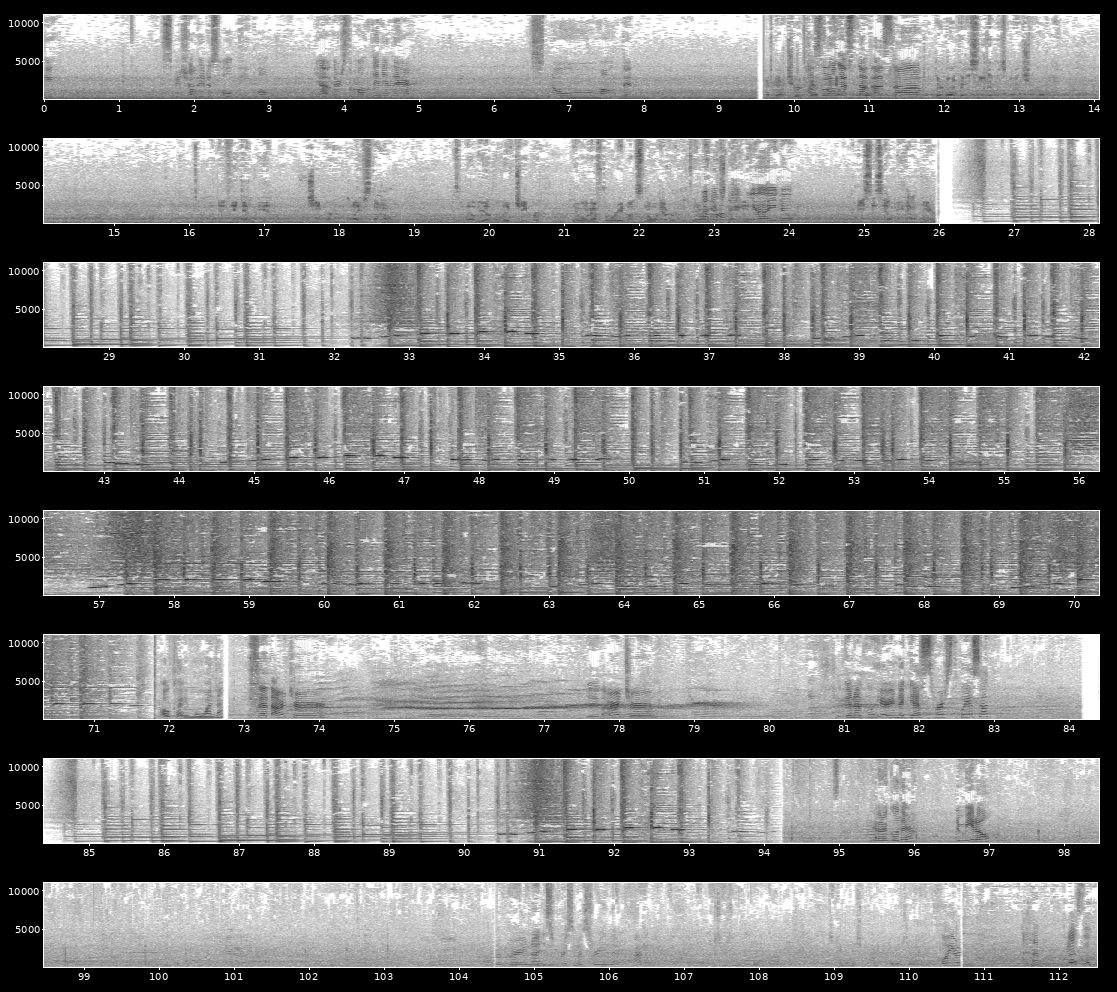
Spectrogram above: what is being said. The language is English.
happy. Especially these old people. Yeah, there's a mountain in there. Snow mountain. I'm not sure. As long as not as uh, They're not going to see him as much, probably. But they think it'll be a cheaper lifestyle, so they'll be able to live cheaper. They won't have to worry about snow ever because they don't get snow either. yeah, I know. And he says he'll be happier. Archer. We're gonna go here in a guest first, Kuya Seth. You wanna go there? In the middle? A very nice Christmas tree there. Huh? What you're Blossom.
